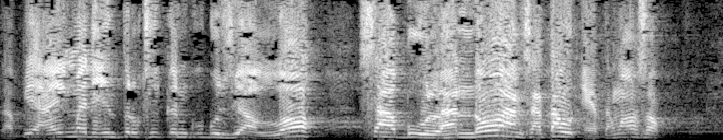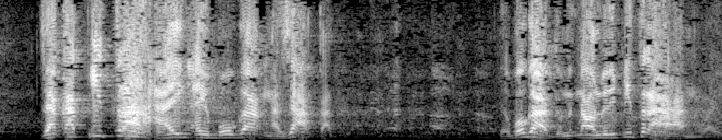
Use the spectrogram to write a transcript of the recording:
Tapi aing mah diinstruksikan ku Gusti Allah sabulan doang setahun eta eh, mah osok zakat fitrah aing aing boga ngazakat ya boga tuh naon dari fitrahan wae.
